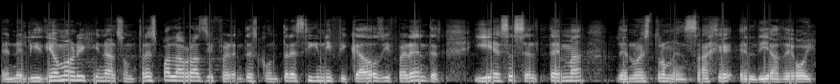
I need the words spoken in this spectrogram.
en el idioma original son tres palabras diferentes con tres significados diferentes. Y ese es el tema de nuestro mensaje el día de hoy.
